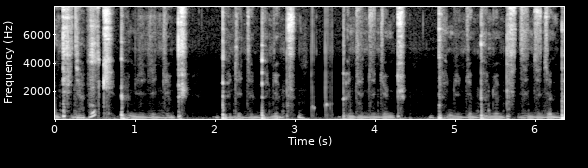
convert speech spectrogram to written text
Thank you.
